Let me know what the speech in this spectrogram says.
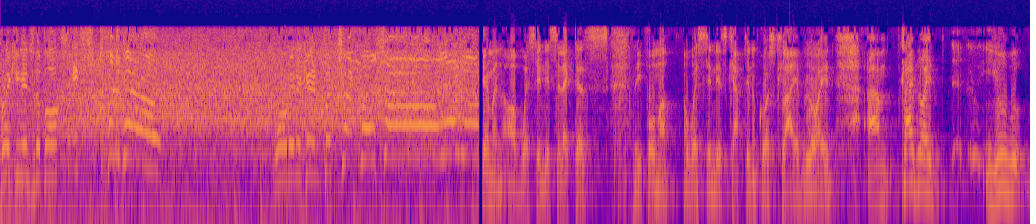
breaking into the box. It's Coniglero! Rolled in again for Jack Wilson! Chairman of West Indies selectors, the former West Indies captain, of course, Clive Lloyd. Um, Clive Lloyd, you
